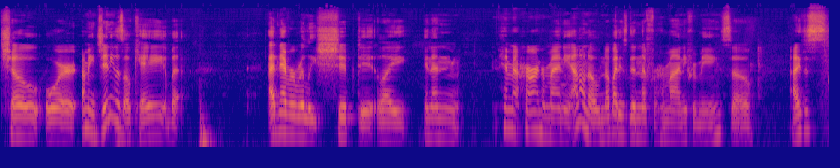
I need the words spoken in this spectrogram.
Cho or I mean Ginny was okay, but I never really shipped it. Like and then him and her and Hermione. I don't know. Nobody's good enough for Hermione for me. So I just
